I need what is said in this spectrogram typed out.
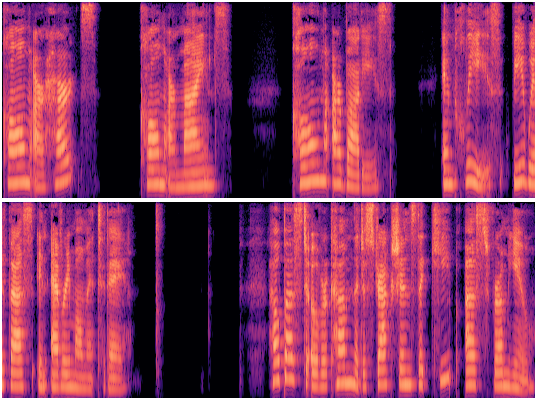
calm our hearts calm our minds, calm our bodies, and please be with us in every moment today. Help us to overcome the distractions that keep us from you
